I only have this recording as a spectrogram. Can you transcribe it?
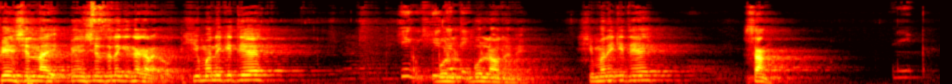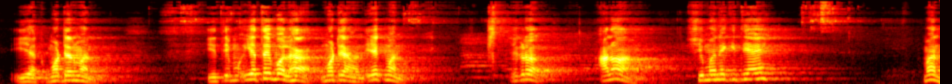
पेन्सिल नाही पेन्सिलचं लगे काय करा ही म्हणे किती आहे? बोल? बोल नाव तुम्ही. ही म्हणे किती आहे? सांग. एक. मोठ्यानं म्हण. येते येते बोल हा मोठ्यानं म्हण. एक म्हण. इकडं. आणू हा. म्हणे किती आहे? म्हण.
